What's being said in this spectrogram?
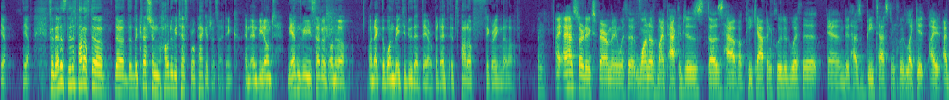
Yeah, yeah. So that is that is part of the, the, the, the question, how do we test Bro packages, I think. And and we don't we haven't really settled on a on like the one way to do that there, but it's part of figuring that out. Hmm. I, I have started experimenting with it. One of my packages does have a PCAP included with it, and it has a B test included. Like it, I, I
